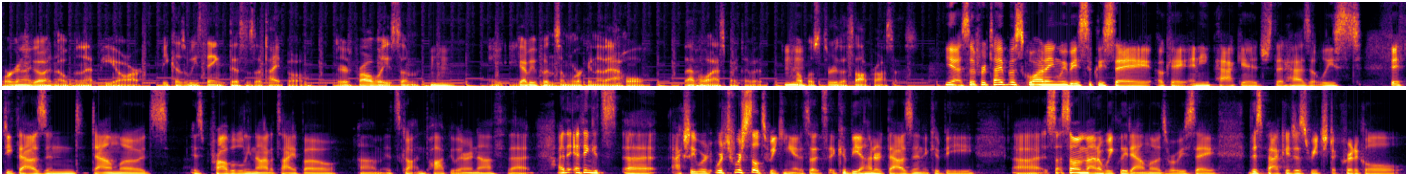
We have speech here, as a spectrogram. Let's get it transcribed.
we're going to go ahead and open that PR because we think this is a typo? There's probably some, mm-hmm. you got to be putting some work into that whole, that whole aspect of it. Mm-hmm. Help us through the thought process. Yeah, so for typo squatting, we basically say, okay, any package that has at least 50,000 downloads is probably not a typo um, it's gotten popular enough that I, th- I think it's uh, actually we're, we're, we're still tweaking it. So it could be 100,000, it could be uh, so, some amount of weekly downloads where we say this package has reached a critical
